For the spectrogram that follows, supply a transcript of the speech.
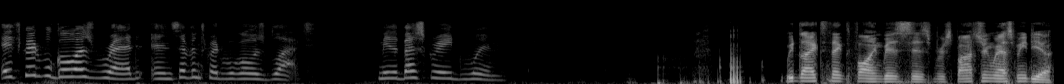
8th grade will go as red, and 7th grade will go as black. May the best grade win. We'd like to thank the following businesses for sponsoring mass media:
